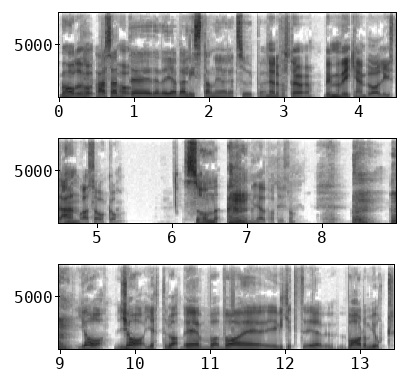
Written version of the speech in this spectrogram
Vad har du? Har, Alltså att har, eh, den där jävla listan är jag rätt sur på. Ja, det förstår jag. Men vi kan börja lista andra saker. Som, Miljöpartister. ja, ja, jättebra. Eh, vad, vad, eh, vilket, eh, vad har de gjort?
